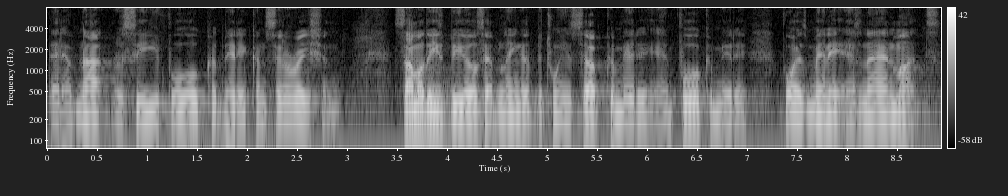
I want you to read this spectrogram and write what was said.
that have not received full committee consideration. Some of these bills have lingered between subcommittee and full committee for as many as nine months.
